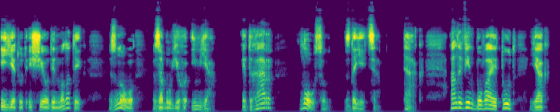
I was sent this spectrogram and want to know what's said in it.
І є тут іще один молодик, знову забув його ім'я. Едгар Лоусон, здається. Так, але він буває тут як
